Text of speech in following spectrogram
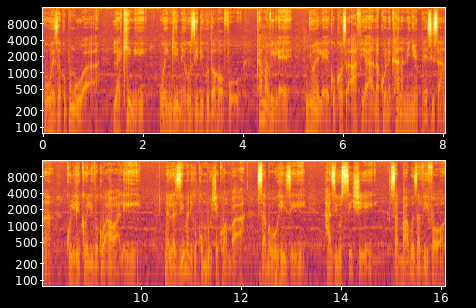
huweza kupungua, lakini wengine huzidi kudhohofu, kama vile nywele kukosa afya na kuonekana ni nyepesi sana kuliko ilivyokuwa awali. Na lazima nikukumbushe kwamba sababu hizi hazihusishi sababu za vifo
